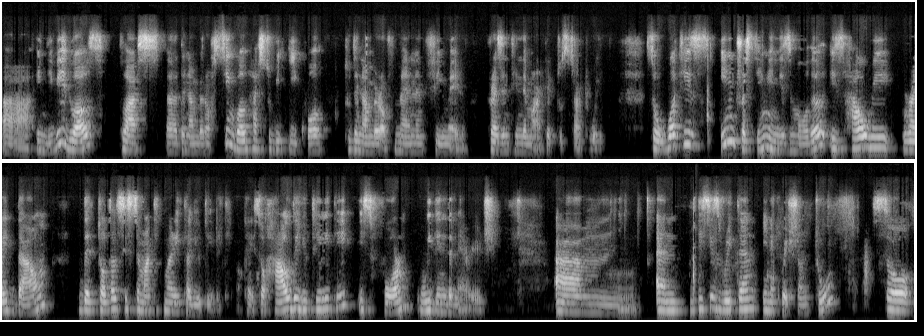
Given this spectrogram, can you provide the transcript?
uh, individuals plus uh, the number of single has to be equal to the number of men and female present in the market to start with. So what is interesting in this model is how we write down the total systematic marital utility. Okay, so how the utility is formed within the marriage. Um, and this is written in equation two. So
